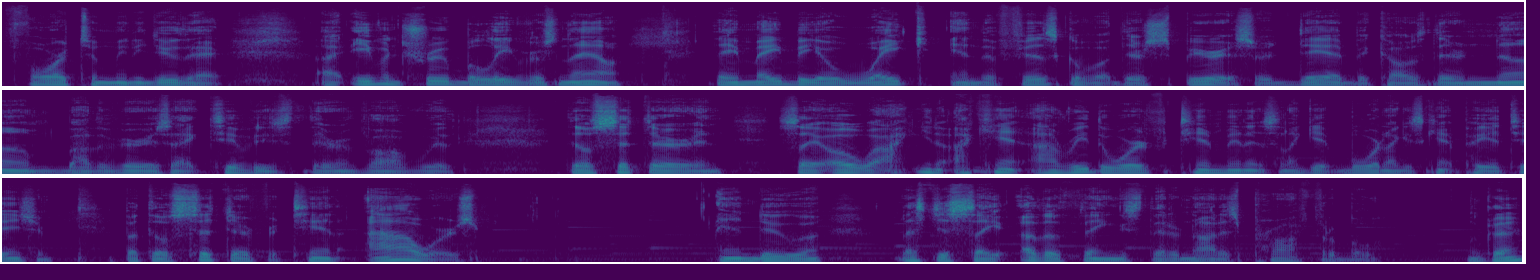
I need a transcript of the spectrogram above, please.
Far too many do that. Uh, even true believers now, they may be awake in the physical, but their spirits are dead because they're numbed by the various activities they're involved with. They'll sit there and say, "Oh, I, you know, I can't. I read the word for ten minutes and I get bored and I just can't pay attention." But they'll sit there for ten hours and do, uh, let's just say, other things that are not as profitable. Okay?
